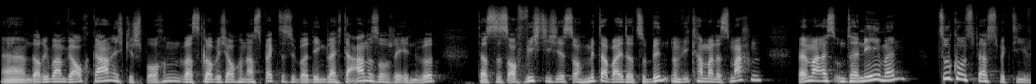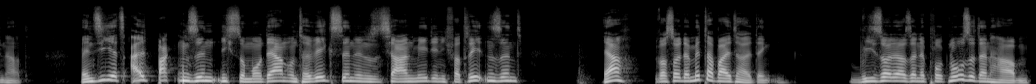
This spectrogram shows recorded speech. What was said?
Ähm, darüber haben wir auch gar nicht gesprochen, was glaube ich auch ein Aspekt ist, über den gleich der Arnes auch reden wird, dass es auch wichtig ist, auch Mitarbeiter zu binden. Und wie kann man das machen, wenn man als Unternehmen Zukunftsperspektiven hat? Wenn Sie jetzt altbacken sind, nicht so modern unterwegs sind, in den sozialen Medien nicht vertreten sind, ja, was soll der Mitarbeiter halt denken? Wie soll er seine Prognose denn haben?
